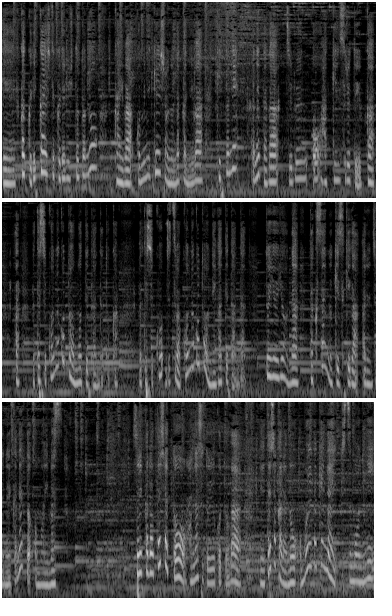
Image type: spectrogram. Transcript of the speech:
えー、深く理解してくれる人との会話コミュニケーションの中にはきっとねあなたが自分を発見するというかあ私こんなことを思ってたんだとか私こ実はこんなことを願ってたんだというようなたくさんの気づきがあるんじゃないかなと思います。それから他者と話すということは、え他者からの思いがけない質問に、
